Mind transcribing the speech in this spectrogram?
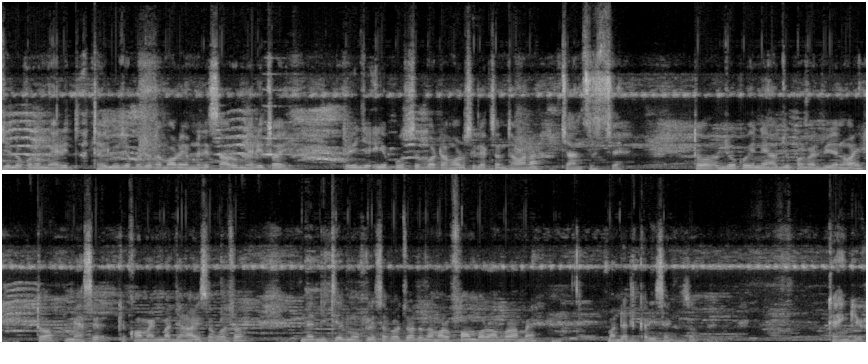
જે લોકોનું મેરિટ થયેલું છે, પછી તમારું એમનાથી સારું મેરિટ હોય, તો એ જ, એ પોસ્ટ ઉપર તમારું સિલેક્શન થવાના ચાન્સીસ છે. તો જો કોઈને હજુ પણ કન્ફ્યુઝન હોય, તો મેસેજ કે કોમેન્ટમાં જણાવી શકો છો અને ડિટેલ મોકલી શકો છો, તો તમારું ફોર્મ ભરવા પર અમે મદદ કરી શકીશું. થેન્ક યુ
